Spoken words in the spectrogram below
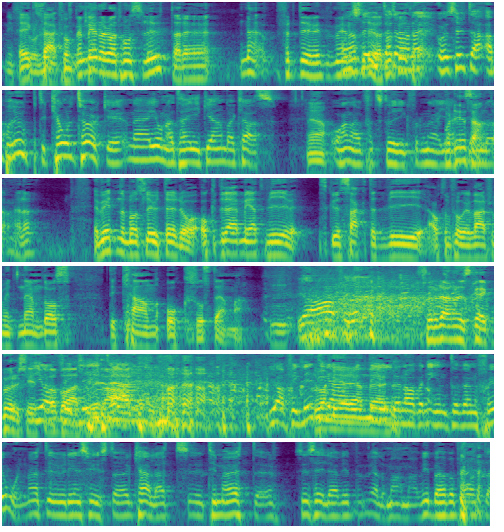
ni förstår Exakt. hur det Men menar du att hon slutade... Nej, för det menar Hon inte du att slutade, hon slutade? när, hon slutade abrupt, cold turkey, när Jonathan gick i andra klass. Ja. Och han hade fått stryk för den här jackan. Och det är sant då. eller? Jag vet inte om de slutade då. Och det där med att vi skulle sagt att vi, att de frågade varför vi inte nämnde oss, det kan också stämma. Ja, för jag, Så det där när du skrek bullshit, Jag det var bara... fick lite grann- jag fick lite grann en, eh, bilden av en intervention. Att du och din syster kallat eh, till möte. Cecilia, vi, eller mamma, vi behöver prata.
